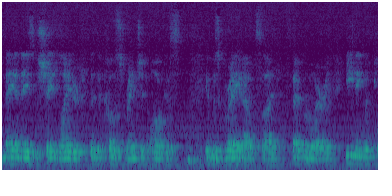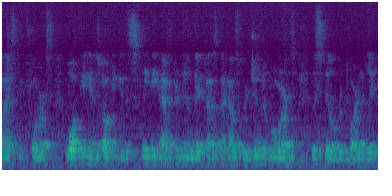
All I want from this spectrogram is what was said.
mayonnaise a shade lighter than the Coast Range in August. It was gray outside, February, eating with plastic forks, walking and talking in the sleety afternoon. They passed the house where Djuna Barnes was still reportedly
